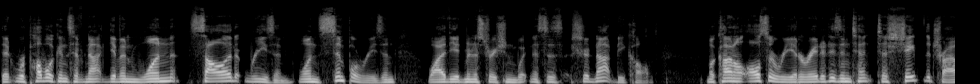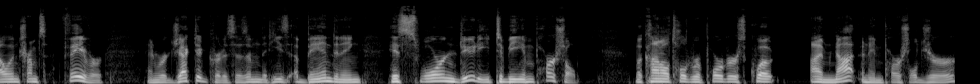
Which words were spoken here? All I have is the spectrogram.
that Republicans have not given one solid reason, one simple reason, why the administration witnesses should not be called. McConnell also reiterated his intent to shape the trial in Trump's favor and rejected criticism that he's abandoning his sworn duty to be impartial. McConnell told reporters, quote, I'm not an impartial juror.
